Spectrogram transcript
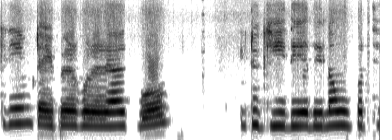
ক্রিম টাইপের করে রাখব। একটু ঘি দিয়ে দিলাম, উপর থেকে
